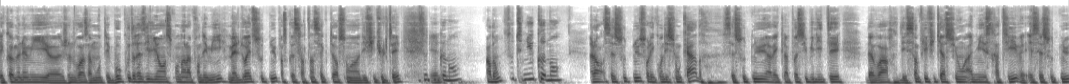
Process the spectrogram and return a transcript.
L'économie euh, genevoise a monté beaucoup de résilience pendant la pandémie, mais elle doit être soutenue parce que certains secteurs sont en difficulté. Soutenue comment Pardon Soutenue comment alors, c'est soutenu sur les conditions cadres, c'est soutenu avec la possibilité d'avoir des simplifications administratives et c'est soutenu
